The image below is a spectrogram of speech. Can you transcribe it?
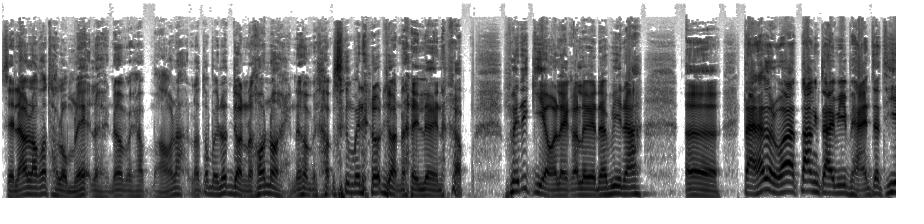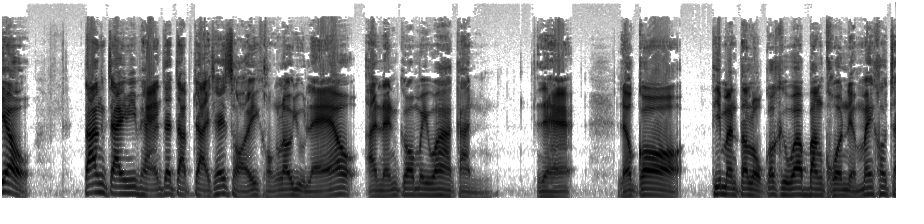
เสร็จแล้วเราก็ถล่มเละเลยเนอะไหมครับเอาละเราต้องไปลดหย่อนกับเขาหน่อยเนอะไหมครับซึ่งไม่ได้ลดหย่อนอะไรเลยนะครับ ไม่ได้เกี่ยวอะไรกันเลยนะพี่นะเออแต่ถ้าเกิดว่าตั้งใจมีแผนจะเที่ยว ตั้งใจมีแผนจะจับจ่ายใช้สอยของเราอยู่แล้ว อันนั้นก็ไม่ว่ากันนะฮะแล้วก็ ที่มันตลกก็คือว่าบางคนเนี่ยไม่เข้าใจ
